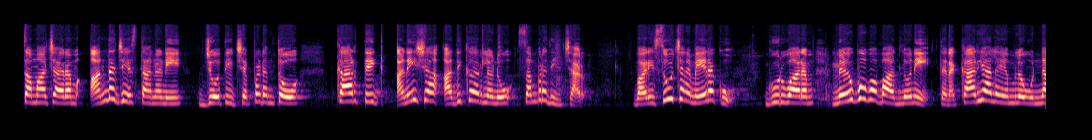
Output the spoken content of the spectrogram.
సమాచారం అందజేస్తానని జ్యోతి చెప్పడంతో కార్తిక్ అనీషా అధికారులను సంప్రదించారు. వారి సూచన మేరకు గురువారం మహబూబాబాద్లోని తన కార్యాలయంలో ఉన్న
